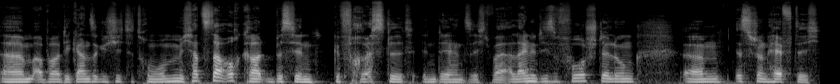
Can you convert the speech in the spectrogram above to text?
ähm, aber die ganze Geschichte drumherum, mich hat es da auch gerade ein bisschen gefröstelt in der Hinsicht, weil alleine diese Vorstellung ähm, ist schon heftig.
